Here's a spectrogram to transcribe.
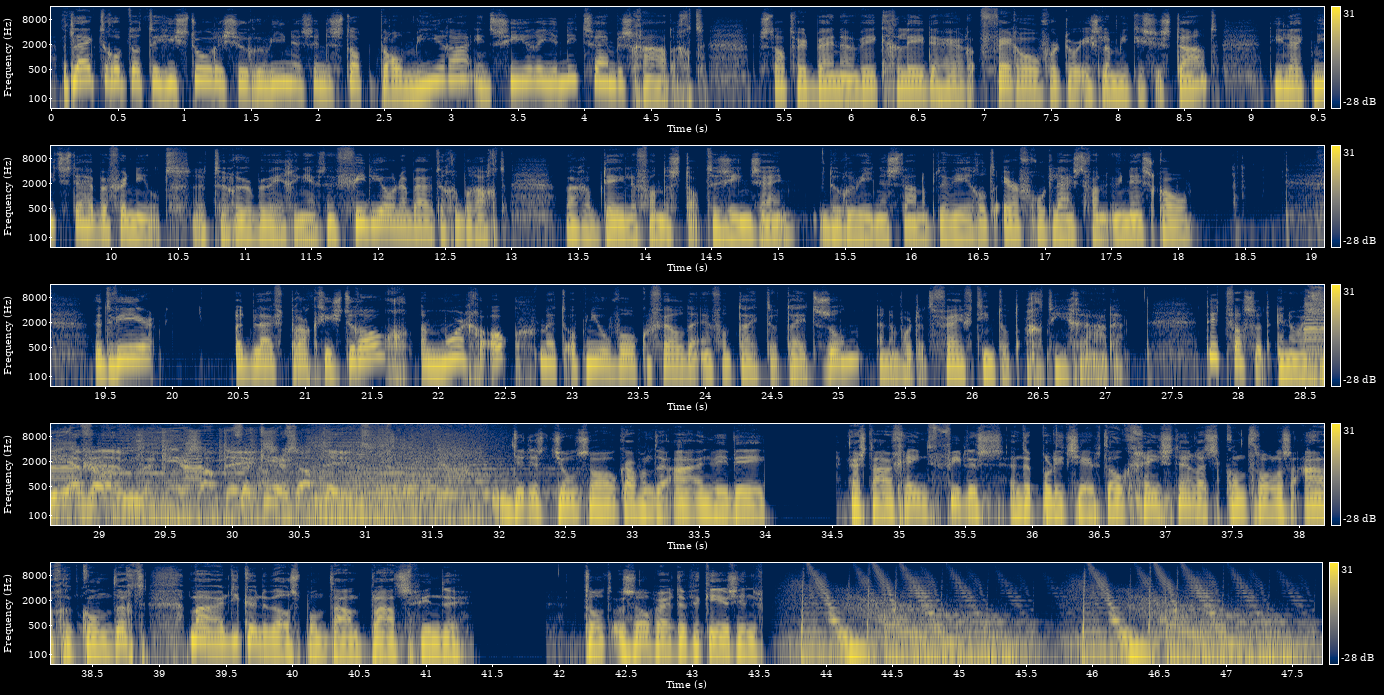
Het lijkt erop dat de historische ruïnes in de stad Palmyra in Syrië niet zijn beschadigd. De stad werd bijna een week geleden veroverd door islamitische staat. Die lijkt niets te hebben vernield. De terreurbeweging heeft een video naar buiten gebracht waarop delen van de stad te zien zijn. De ruïnes staan op de werelderfgoedlijst van UNESCO. Het weer, het blijft praktisch droog, en morgen ook met opnieuw wolkenvelden en van tijd tot tijd zon. En dan wordt het 15 tot 18 graden. Dit was het NOS. ZFM, verkeersupdate. verkeersupdate. Dit is John Sohoka van de ANWB. Er staan geen files en de politie heeft ook geen snelheidscontroles aangekondigd, maar die kunnen wel spontaan plaatsvinden. Tot zover de verkeersinformatie.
